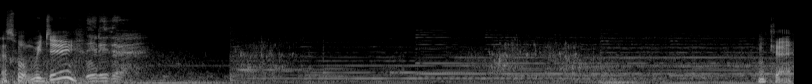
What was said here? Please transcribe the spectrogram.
That's what we do. Nearly there. Okay.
